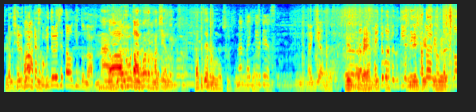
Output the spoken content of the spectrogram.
কারণ সেরকম একটা সুবিধা রয়েছে তাও কিন্তু না। খাইতে পারবে দুটি থেকে সাদা যাবে তো।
